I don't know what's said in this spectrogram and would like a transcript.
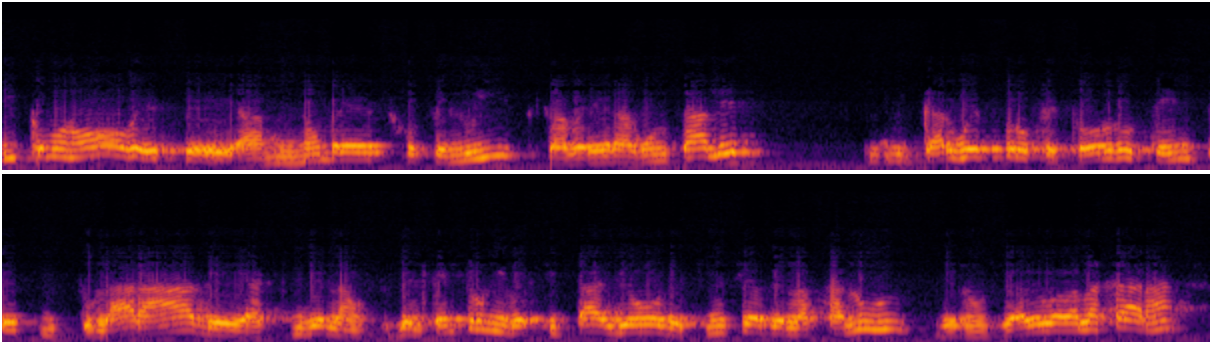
Y como no, este, a mi nombre es José Luis Cabrera González. Y mi cargo es profesor docente titular A de aquí de la, del Centro Universitario de Ciencias de la Salud de la Universidad de Guadalajara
